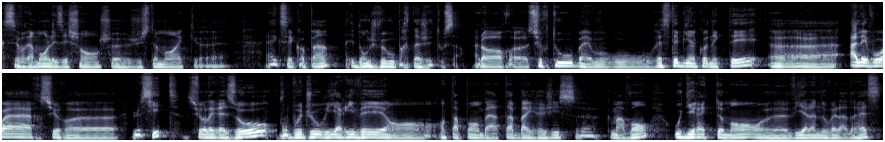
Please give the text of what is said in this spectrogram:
C'est vraiment les échanges justement avec avec ses copains. Et donc, je vais vous partager tout ça. Alors, euh, surtout, ben, vous, restez bien connectés. Euh, allez voir sur euh, le site, sur les réseaux. Vous pouvez toujours y arriver en, tapant ben, Tab by Régis comme avant ou directement via la nouvelle adresse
